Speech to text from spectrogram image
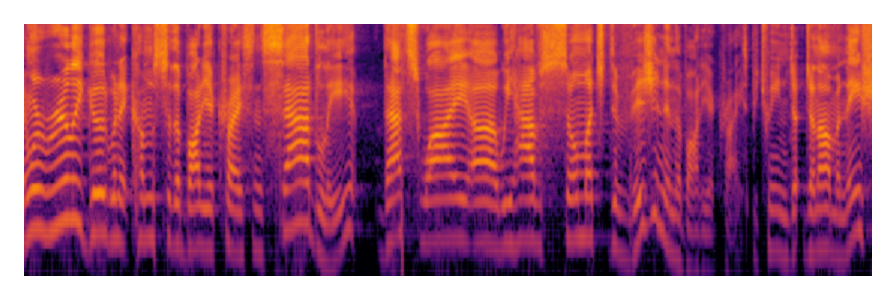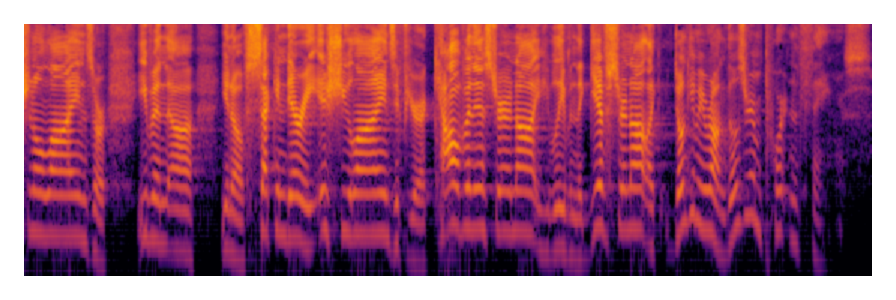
And we're really good when it comes to the body of Christ. And sadly, that's why uh, we have so much division in the body of Christ between denominational lines or even uh, you know secondary issue lines. If you're a Calvinist or not, if you believe in the gifts or not. Like, don't get me wrong; those are important things.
